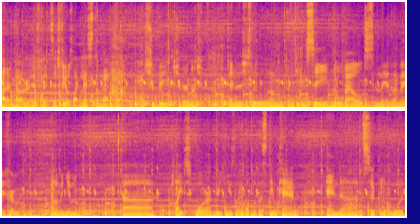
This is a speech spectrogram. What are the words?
I don't know if it, it feels like less than that, but it should be, should be that much. And there's just little, um, I don't know if you can see, little valves in there that I made from aluminium uh, plate, or you can use like the bottom of a steel can, and uh, a circle of wood.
